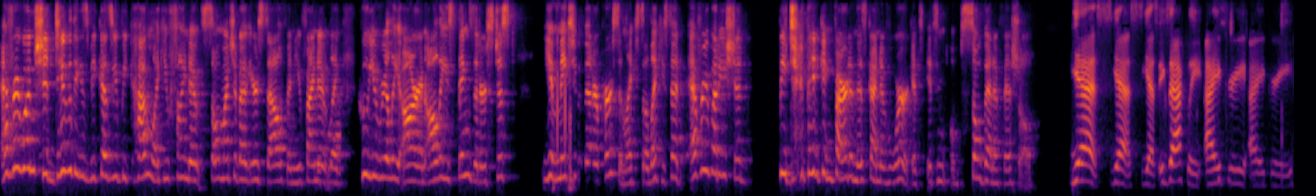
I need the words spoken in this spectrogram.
everyone should do these because you become like you find out so much about yourself and you find out like who you really are and all these things that are just it makes you a better person. Like so, like you said, everybody should be taking part in this kind of work. It's it's so beneficial. Yes, yes, yes, exactly. I agree. I agree.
